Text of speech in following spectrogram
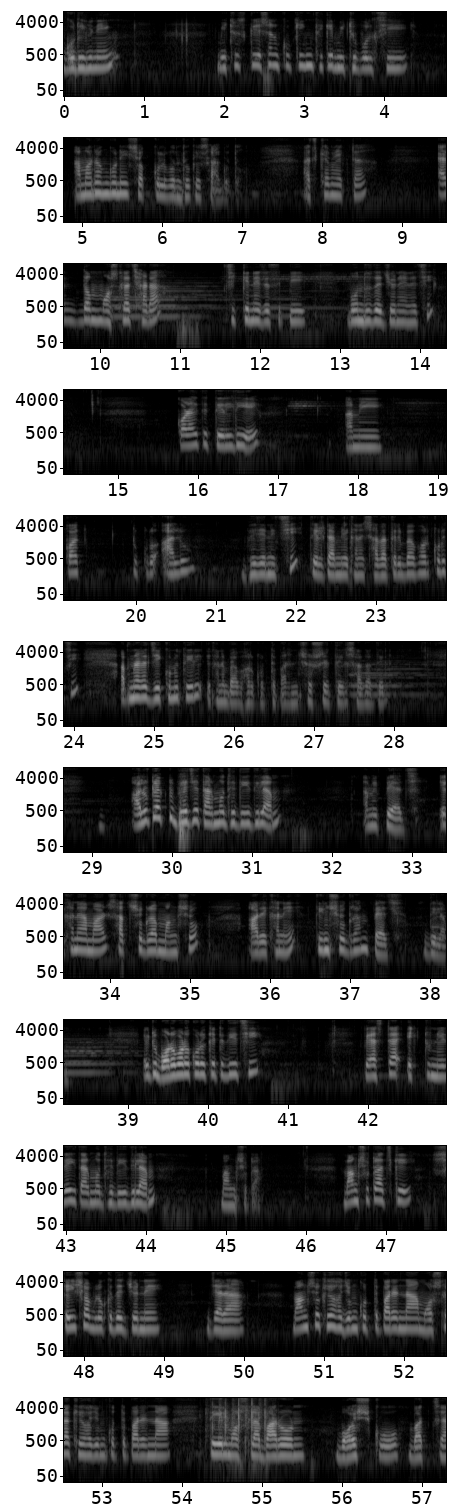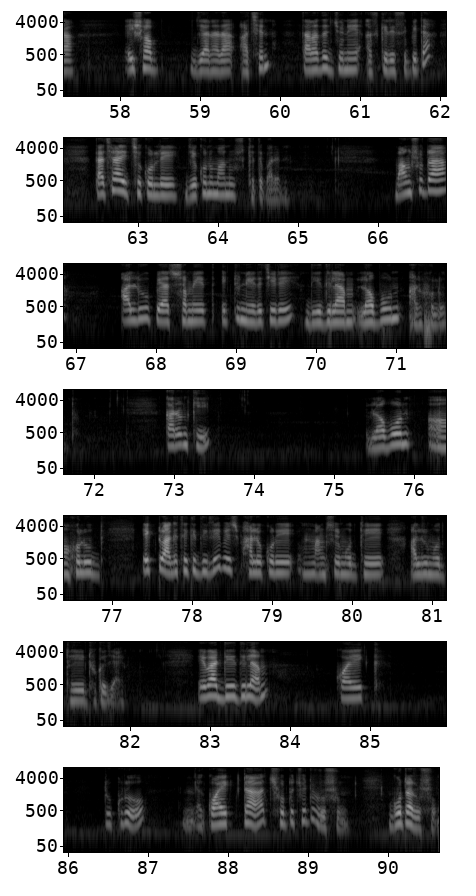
Good evening Mithu's creation cooking থেকে মিঠু বলছি। আমার অঙ্গনে সকল বন্ধুকে স্বাগত। আজকে আমি একটা একদম মশলা ছাড়া চিকেনের রেসিপি বন্ধুদের জন্য এনেছি। কড়াইতে তেল দিয়ে আমি কয়েক টুকরো আলু ভেজে নিচ্ছি। তেলটা আমি এখানে সাদা তেল ব্যবহার করেছি। আপনারা যে কোনো তেল এখানে ব্যবহার করতে পারেন। সর্ষের তেল, সাদা তেল। আলুটা একটু ভেজে তার মধ্যে দিয়ে দিলাম আমি পেঁয়াজ। এখানে আমার সাতশো গ্রাম মাংস আর এখানে তিনশো গ্রাম পেঁয়াজ দিলাম। একটু বড় বড় করে কেটে দিয়েছি। পেঁয়াজটা একটু নেড়েই তার মধ্যে দিয়ে দিলাম মাংসটা। মাংসটা আজকে সেই সব লোকেদের জন্যে যারা মাংস খেয়ে হজম করতে পারেন না, মশলা খেয়ে হজম করতে পারেন না, তেল মশলা, বারণ, বয়স্ক, বাচ্চা, এইসব যারা আছেন, তারাদের জন্যে আজকের রেসিপিটা তাছাড়া ইচ্ছে করলে যে কোনো মানুষ খেতে পারেন। মাংসটা, আলু, পেঁয়াজ সমেত একটু নেড়ে চেড়ে দিয়ে দিলাম লবণ আর হলুদ। কারণ কি? লবণ হলুদ একটু আগে থেকে দিলে বেশ ভালো করে মাংসের মধ্যে, আলুর মধ্যে ঢুকে যায়। এবার দিয়ে দিলাম কয়েক টুকরো কয়েকটা ছোট ছোট রসুন, গোটা রসুন।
